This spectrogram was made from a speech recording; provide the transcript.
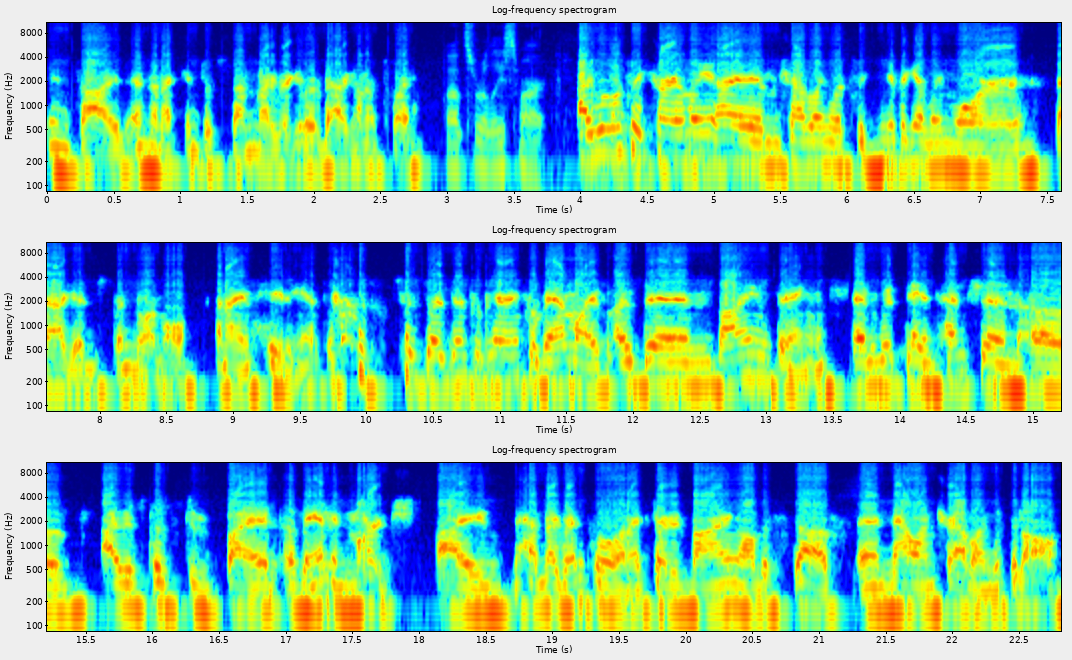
inside, and then I can just send my regular bag on its way. That's really smart. I will say currently I am traveling with significantly more baggage than normal, and I am hating it. Since I've been preparing for van life, I've been buying things, and with the intention of I was supposed to buy a van in March. I had my rental and I started buying all this stuff, and now I'm traveling with it all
